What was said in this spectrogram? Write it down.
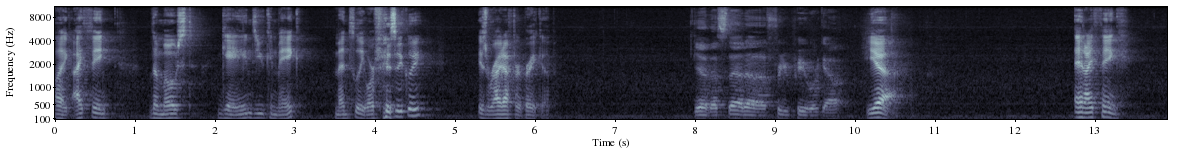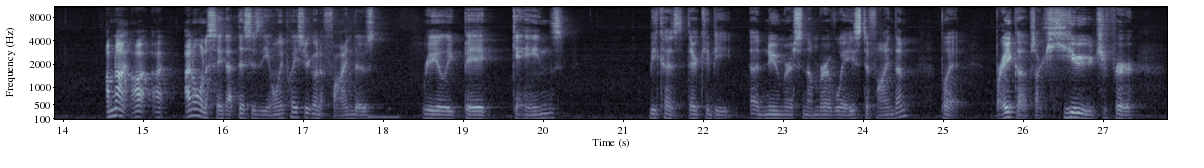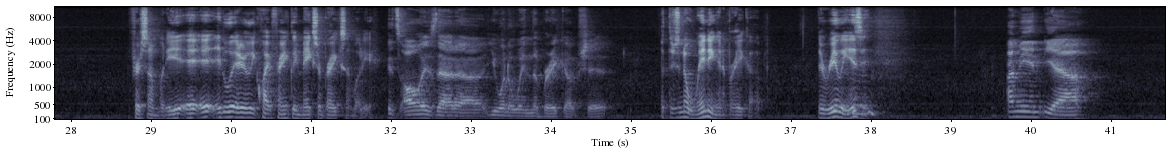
Like, I think the most gains you can make, mentally or physically, is right after a breakup. Yeah, that's that uh, free pre workout. Yeah. And I think I'm not I, I, I don't want to say that this is the only place you're going to find those really big gains because there could be a numerous number of ways to find them, but breakups are huge for for somebody. It, it, it literally quite frankly makes or breaks somebody. It's always that uh, you want to win the breakup shit. But there's no winning in a breakup. There really isn't. I mean, yeah.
